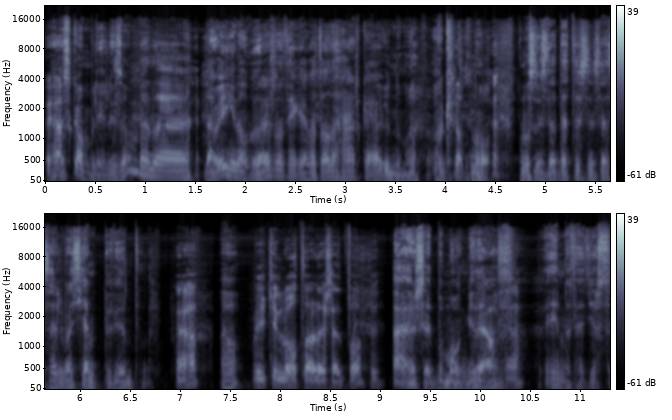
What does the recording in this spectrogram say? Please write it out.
Det er skammelig, liksom. Men uh, det er jo ingen andre der, så da tenker jeg vet du, det her skal jeg unne meg akkurat nå. For nå synes jeg dette syns jeg selv var kjempefint. Ja. Ja. Hvilken låt har det skjedd på? Det har skjedd på mange, det. altså. Ja. Er Jøss,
